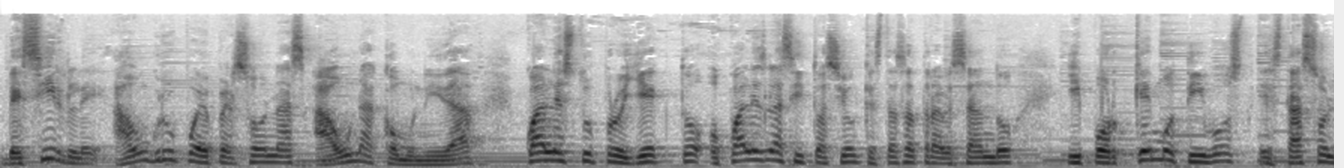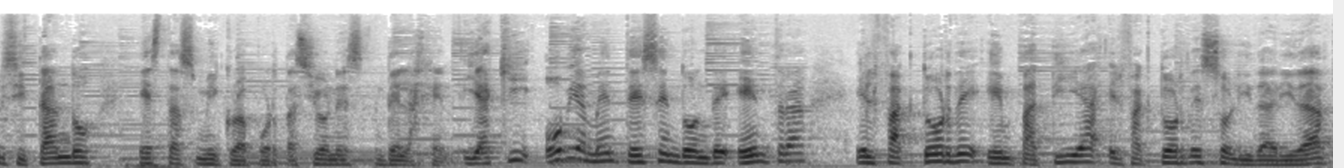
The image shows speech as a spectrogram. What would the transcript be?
decirle a un grupo de personas, a una comunidad, cuál es tu proyecto o cuál es la situación que estás atravesando y por qué motivos estás solicitando estas microaportaciones de la gente. Y aquí obviamente es en donde entra el factor de empatía, el factor de solidaridad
